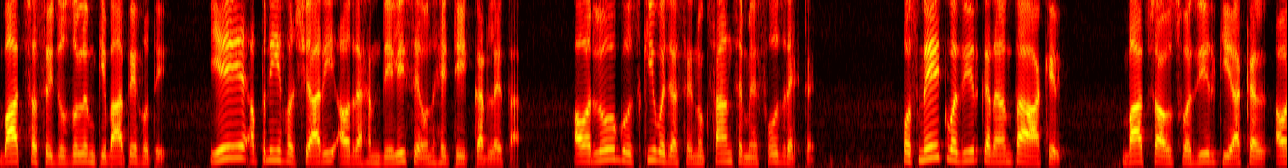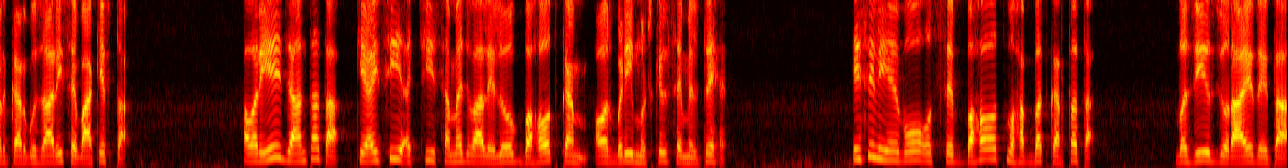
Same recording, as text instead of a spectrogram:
बादशाह से जो जुल्म की बातें होती, ये अपनी होशियारी और रहमदिली से उन्हें ठीक कर लेता और लोग उसकी वजह से नुकसान से महफूज रहते। उसने एक वज़ीर का नाम था आकिल। बादशाह उस वज़ीर की अकल और कारगुजारी से वाकिफ़ था। और ये जानता था कि ऐसी अच्छी समझ वाले लोग बहुत कम और बड़ी मुश्किल से मिलते हैं। इसीलिए वो उससे बहुत मोहब्बत करता था। वज़ीर जो राय देता,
